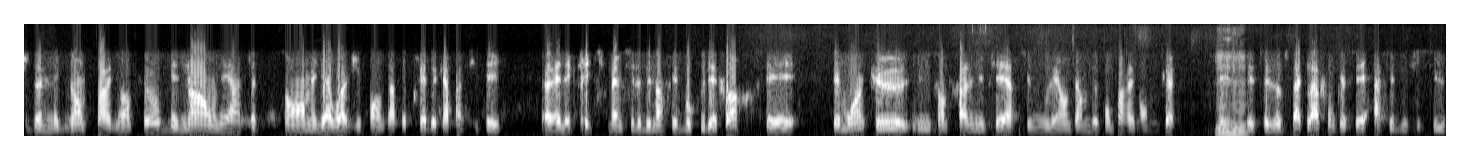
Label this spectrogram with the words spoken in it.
je donne l'exemple, par exemple, au Bénin, on est à 700 mégawatts, je pense, à peu près de capacité euh, électrique, même si le Bénin fait beaucoup d'efforts, c'est moins qu'une centrale nucléaire, si vous voulez, en termes de comparaison. Donc, -hmm. ces obstacles-là font que c'est assez difficile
